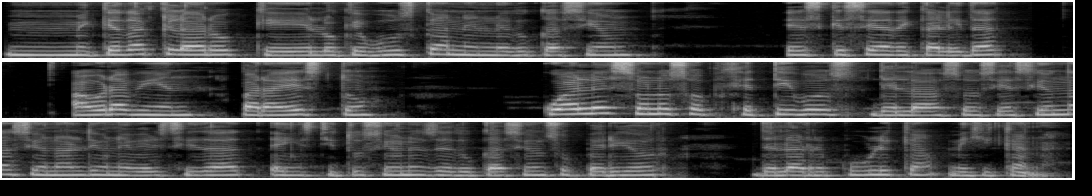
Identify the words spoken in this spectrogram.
Mm, me queda claro que lo que buscan en la educación es que sea de calidad Ahora bien, para esto, ¿cuáles son los objetivos de la Asociación Nacional de Universidad e Instituciones de Educación Superior de la República Mexicana?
